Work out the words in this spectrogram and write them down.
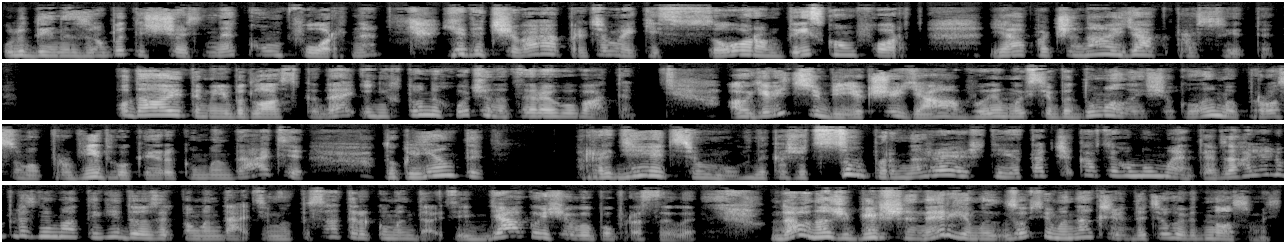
у людини зробити щось некомфортне, я відчуваю при цьому якийсь сором, дискомфорт. Я починаю як просити подайте мені, будь ласка, да? і ніхто не хоче на це реагувати. А уявіть собі, якщо я, ви, ми всі би думали, що коли ми просимо про відгуки і рекомендації, то клієнти. Радіють цьому, вони кажуть, супер, нарешті, я так чекав цього моменту. Я взагалі люблю знімати відео з рекомендаціями, писати рекомендації. Дякую, що ви попросили. Да, у нас же більше енергії, ми зовсім інакше до цього відносимось.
